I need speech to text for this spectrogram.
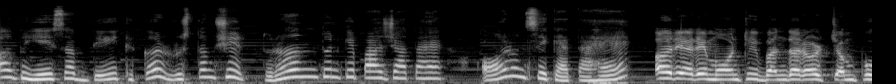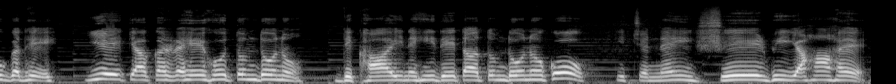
अब ये सब देखकर रुस्तम शेर तुरंत उनके पास जाता है और उनसे कहता है, अरे अरे मोंटी बंदर और चंपू गधे, ये क्या कर रहे हो तुम दोनों? दिखाई नहीं देता तुम दोनों को कि चेन्नई शेर भी यहाँ है।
